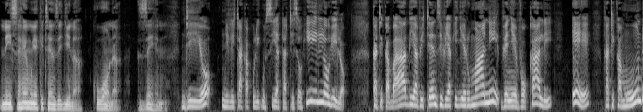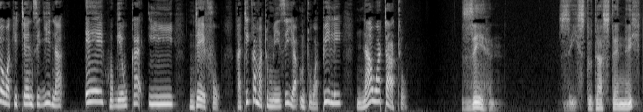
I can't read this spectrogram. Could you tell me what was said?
ni sehemu ya kitenzi jina kuona zehn ndiyo nilitaka kuligusia tatizo hilo hilo katika baadhi ya vitenzi vya kijerumani vyenye vokali e katika muundo wa kitenzi jina e hugeuka i ndefu katika matumizi ya mtu wa pili na watatu Sehen. Siehst du das denn nicht?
